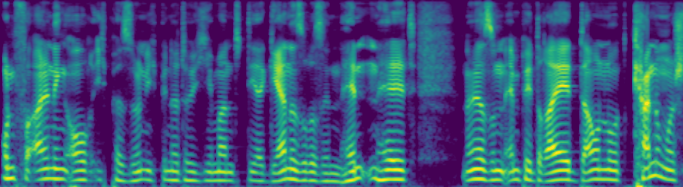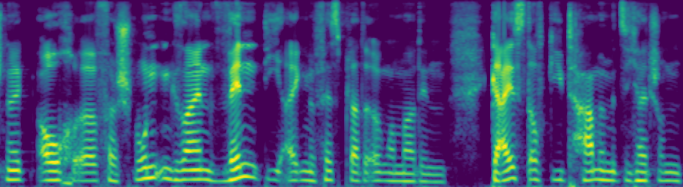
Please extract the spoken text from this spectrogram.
und vor allen Dingen auch ich persönlich bin natürlich jemand, der gerne sowas in den Händen hält. Naja, so ein MP3-Download kann nun mal schnell auch äh, verschwunden sein, wenn die eigene Festplatte irgendwann mal den Geist aufgibt, haben wir mit Sicherheit schon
